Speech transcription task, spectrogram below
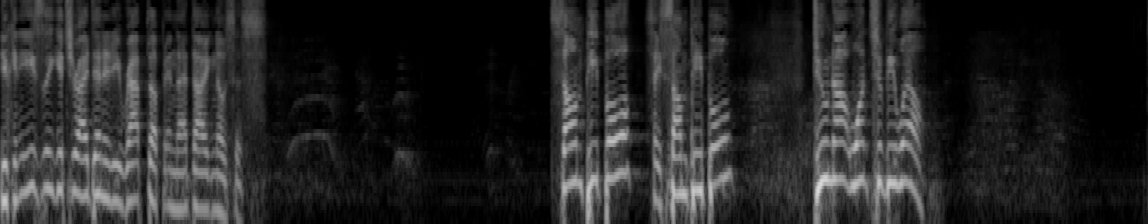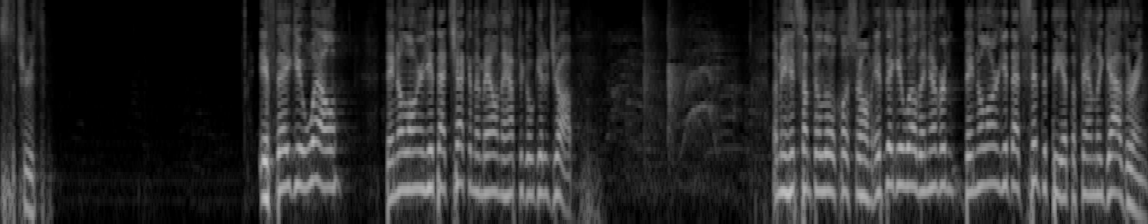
You can easily get your identity wrapped up in that diagnosis. Some people, say some people, do not want to be well. It's the truth. If they get well, they no longer get that check in the mail and they have to go get a job. Let me hit something a little closer home. If they get well, they never, they no longer get that sympathy at the family gathering.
